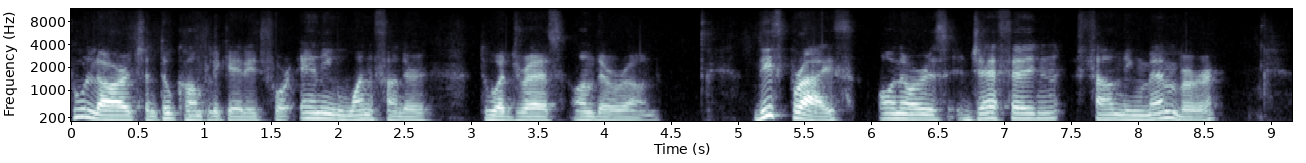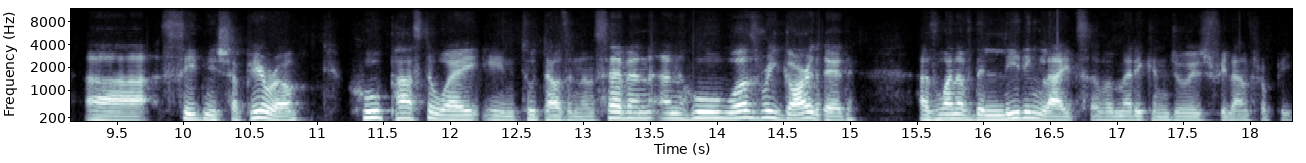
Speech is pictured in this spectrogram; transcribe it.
too large and too complicated for any one funder to address on their own. This prize honors JFN founding member, uh, Sidney Shapiro, who passed away in 2007 and who was regarded as one of the leading lights of American Jewish philanthropy.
